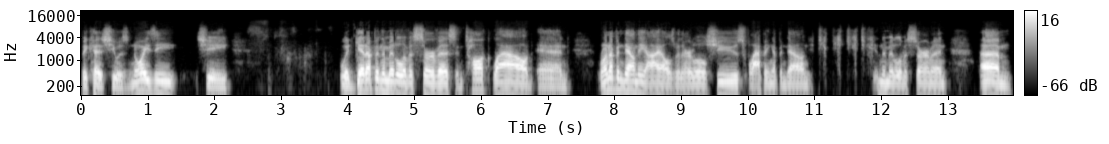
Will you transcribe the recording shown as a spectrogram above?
because she was noisy. She would get up in the middle of a service and talk loud and run up and down the aisles with her little shoes flapping up and down in the middle of a sermon. Um,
